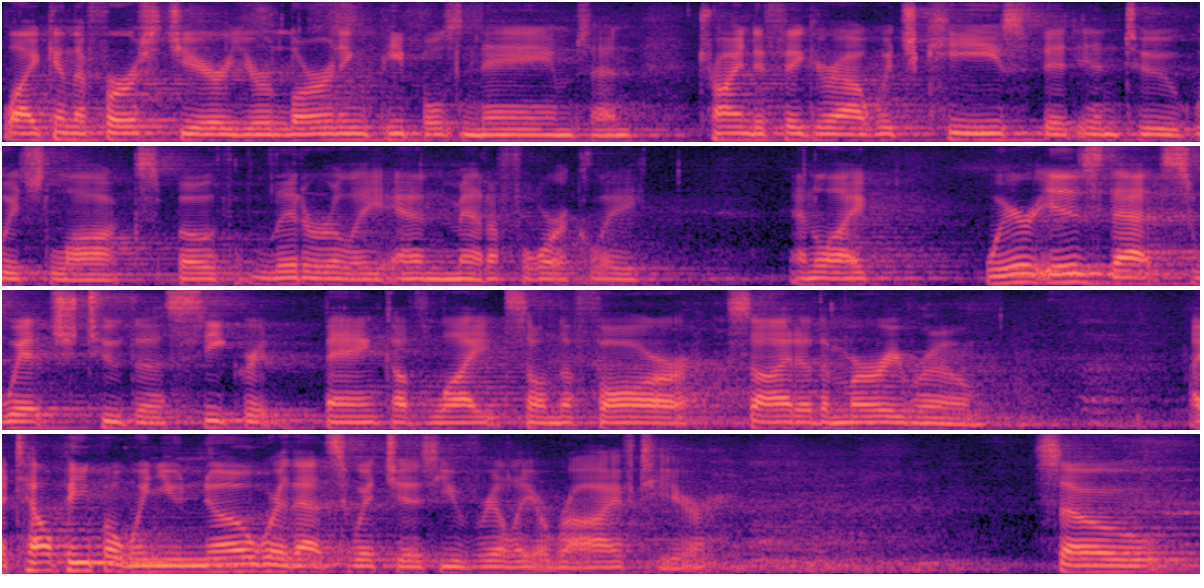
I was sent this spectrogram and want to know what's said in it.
Like in the first year, you're learning people's names and trying to figure out which keys fit into which locks, both literally and metaphorically. And like where is that switch to the secret bank of lights on the far side of the Murray room? I tell people when you know where that switch is, you've really arrived here. So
